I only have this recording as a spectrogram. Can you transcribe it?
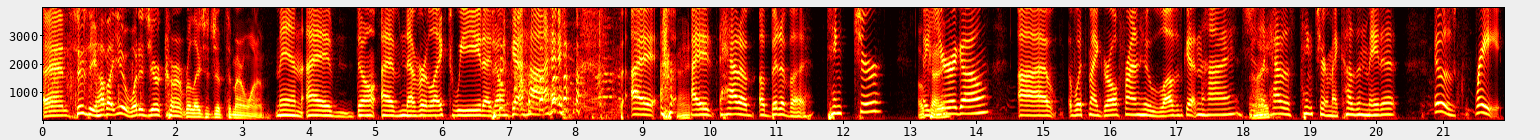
And Susie, how about you? What is your current relationship to marijuana? Man, I don't. I've never liked weed. I don't get high. I I had a, a bit of a tincture Okay. a year ago uh, with my girlfriend who loves getting high. She's like, "Have this tincture." My cousin made it. It was great.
